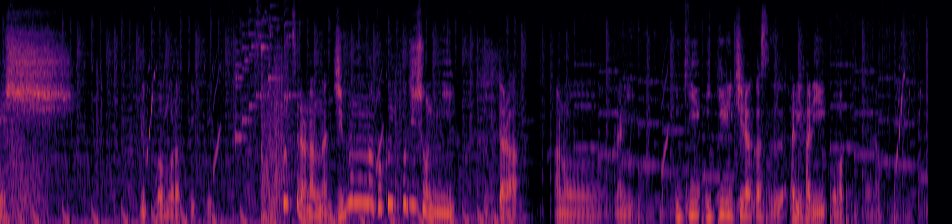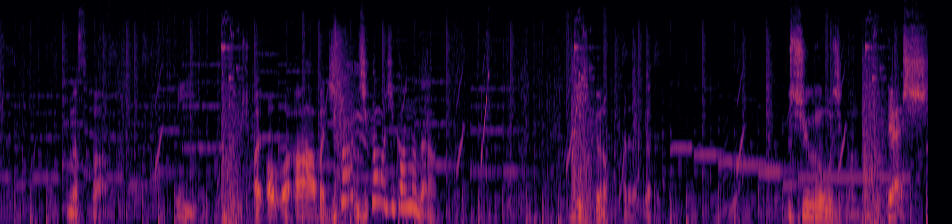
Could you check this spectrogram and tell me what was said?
よし。10個はもらっていく。こいつらなんなん？自分の得意ポジションに行ったらあのー、何？いきいきり散らかすハリハリお化けみたいな？いますか？いいあああやっぱ時間時間は時間なんだな。すげえ卑怯なことされた気がする。復習のお時間。だよし。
